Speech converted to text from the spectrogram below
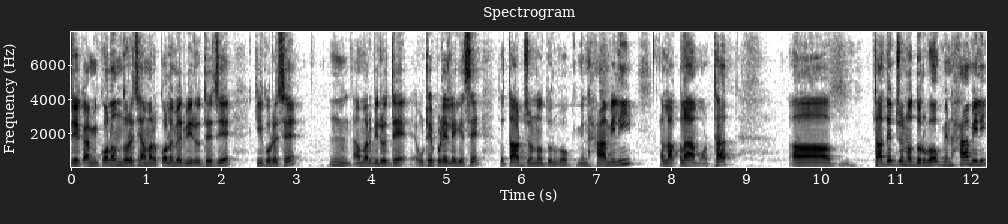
যে আমি কলম ধরেছি, আমার কলমের বিরুদ্ধে যে কি করেছে, হুম, আমার বিরুদ্ধে উঠে পড়ে লেগেছে, তো তার জন্য দুর্ভোগ। মিন হামিলি আল আকলাম, অর্থাৎ তাদের জন্য দুর্ভোগ। মিন হামিলি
